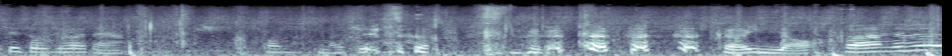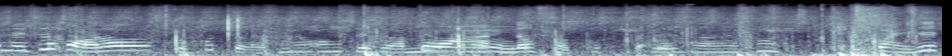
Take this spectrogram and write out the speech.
这次机会怎样？换买鞋子，可以哦。反正每次滑都舍不得，你看鞋子还没有。哇，你都舍不得。奇怪，你是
